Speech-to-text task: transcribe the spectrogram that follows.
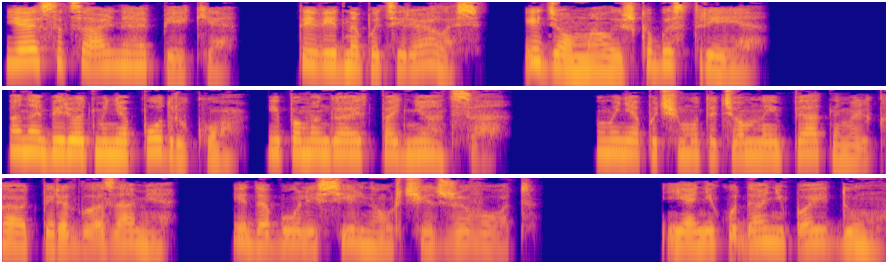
Я из социальной опеки. Ты, видно, потерялась. Идем, малышка, быстрее». Она берет меня под руку и помогает подняться. У меня почему-то темные пятна мелькают перед глазами, и до боли сильно урчит живот. Я никуда не пойду.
